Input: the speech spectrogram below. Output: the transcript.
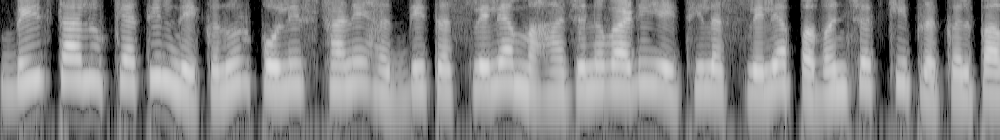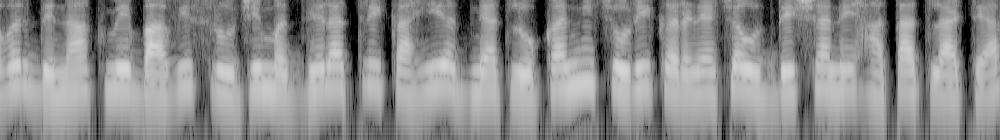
बीड तालुक्यातील नेकनूर पोलीस ठाणे हद्दीत असलेल्या महाजनवाडी येथील असलेल्या पवनचक्की प्रकल्पावर दिनांक मे बावीस रोजी मध्यरात्री काही अज्ञात लोकांनी चोरी करण्याच्या उद्देशाने हातात लाट्या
